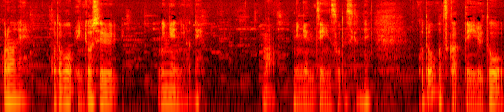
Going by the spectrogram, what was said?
これはね、言葉を勉強してる人間にはね、まあ人間全員そうですけどね、言葉を使っていると、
